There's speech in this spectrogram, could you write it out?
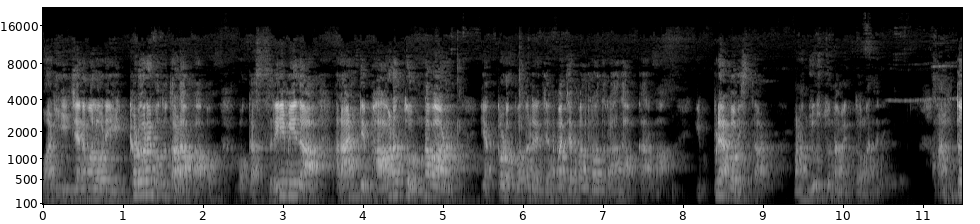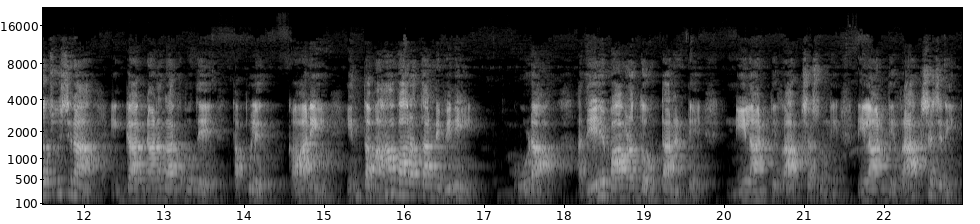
వాడు ఈ జన్మలోనే ఎక్కడోనే పొందుతాడు ఆ పాపం. ఒక స్త్రీ మీద అలాంటి భావనతో ఉన్నవాడు ఎక్కడో పొందడం జన్మ జన్మల తర్వాత రాదా కర్మ? ఇప్పుడే అనుభవిస్తాడు. మనం చూస్తున్నాం ఎంతో మందిని అంత చూసినా ఇంకా జ్ఞానం రాకపోతే తప్పులేదు. కానీ ఇంత మహాభారతాన్ని విని కూడా అదే భావనతో ఉంటానంటే నీలాంటి రాక్షసుని నీలాంటి రాక్షసిని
